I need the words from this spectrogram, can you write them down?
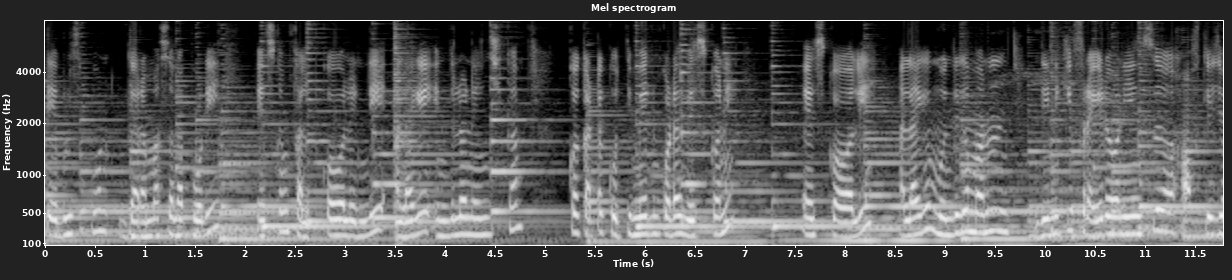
టేబుల్ స్పూన్ గరం మసాలా పొడి వేసుకొని కలుపుకోవాలండి. అలాగే ఇందులో నుంచి ఒక కట్ట కొత్తిమీరని కూడా వేసుకొని వేసుకోవాలి. అలాగే ముందుగా మనం దీనికి fried onions half kg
